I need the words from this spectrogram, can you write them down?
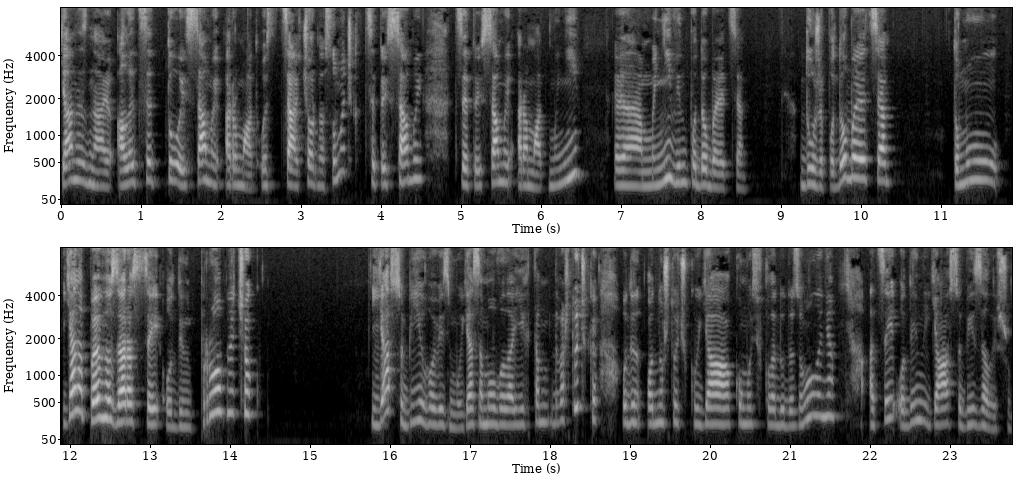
Я не знаю, але це той самий аромат. Ось ця чорна сумочка це той самий, це той самий аромат. Мені, е, мені він подобається. Дуже подобається. Тому я, напевно, зараз цей один пробничок. Я собі його візьму. Я замовила їх там два штучки. Один, одну штучку я комусь вкладу до замовлення, а цей один я собі залишу.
